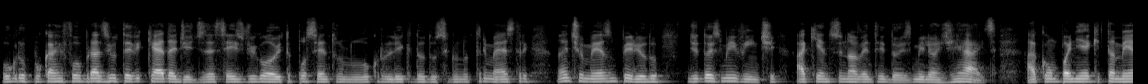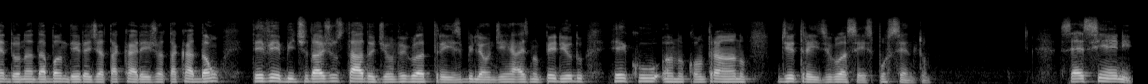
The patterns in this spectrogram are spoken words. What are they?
O grupo Carrefour Brasil teve queda de 16,8% no lucro líquido do segundo trimestre ante o mesmo período de 2020, a 592 milhões de reais. A companhia, que também é dona da bandeira de atacarejo Atacadão, teve EBITDA ajustado de 1,3 bilhão de reais no período, recuo ano contra ano de 3,6%. CSN.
